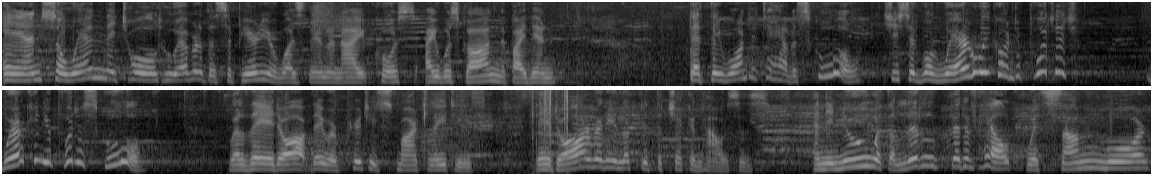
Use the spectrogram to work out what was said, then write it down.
And so when they told whoever the superior was then, and I, of course, I was gone by then, that they wanted to have a school, she said, Well, where are we going to put it? Where can you put a school? Well, they, had all, they were pretty smart ladies. They had already looked at the chicken houses, and they knew with a little bit of help, with some more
